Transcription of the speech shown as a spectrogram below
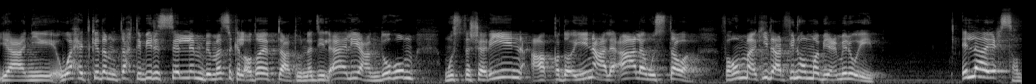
يعني واحد كده من تحت بير السلم بمسك القضايا بتاعته. النادي الأهلي عندهم مستشارين قضائيين على أعلى مستوى فهم أكيد عارفين هم بيعملوا إيه. اللي هيحصل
